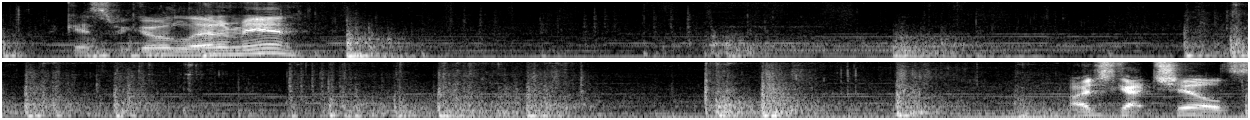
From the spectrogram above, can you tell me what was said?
I guess we go let him in. I just got chills.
